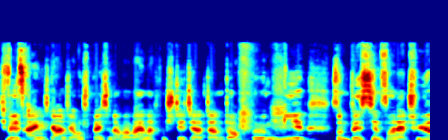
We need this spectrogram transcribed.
ich will es eigentlich gar nicht aussprechen, aber Weihnachten steht ja dann doch irgendwie so ein bisschen vor der Tür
